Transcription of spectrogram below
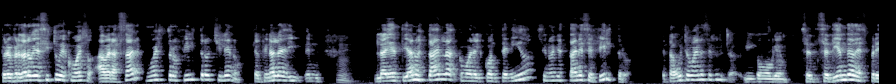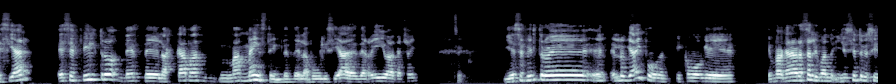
Pero es verdad lo que decís tú, es como eso, abrazar nuestro filtro chileno, que al final la, en- Mm. la identidad no está en la, como en el contenido, sino que está en ese filtro. Está mucho más en ese filtro. Y como Sí. que se, se tiende a despreciar ese filtro desde las capas más mainstream, desde la publicidad, desde arriba, ¿cachai? Sí. Y ese filtro es, es- es lo que hay, pues. Y como que es bacán abrazarlo. Y, cuando, y yo siento que si,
